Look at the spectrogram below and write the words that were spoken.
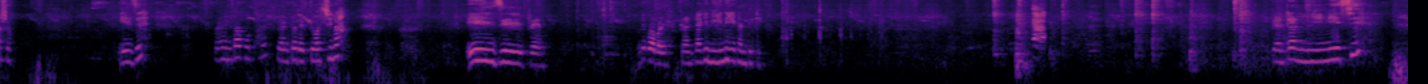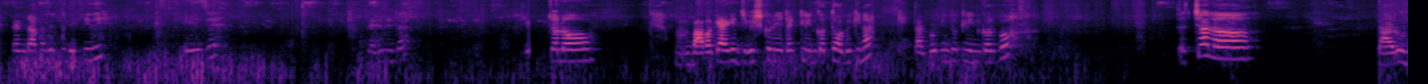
আসো। এই যে ফ্রেন্ডটা কোথায়? ফ্রেন্ডটা দেখতে পাচ্ছি না। এই যে বাবা ফ্রেন্ডটাকে নিয়ে নিই এখান থেকে। ফ্রেন্ডটা নিয়ে নিয়েছি। ফ্রেন্ডটা আপনাদেরকে দেখিয়ে দিই। এই যে ফ্রেন্ড এটা। চলো, বাবাকে আগে জিজ্ঞেস করি এটা ক্লিন করতে হবে কি না তারপর কিন্তু ক্লিন করব। তো চলো। দারুণ।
